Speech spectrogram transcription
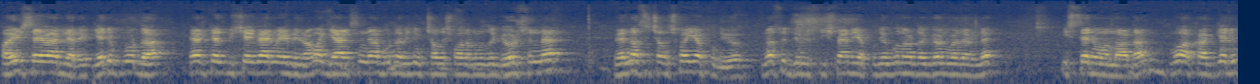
hayırseverleri gelip burada herkes bir şey vermeyebilir ama gelsinler burada bizim çalışmalarımızı görsünler ve nasıl çalışma yapılıyor, nasıl dürüst işler yapılıyor bunları da görmelerini isterim onlardan. Muhakkak gelip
